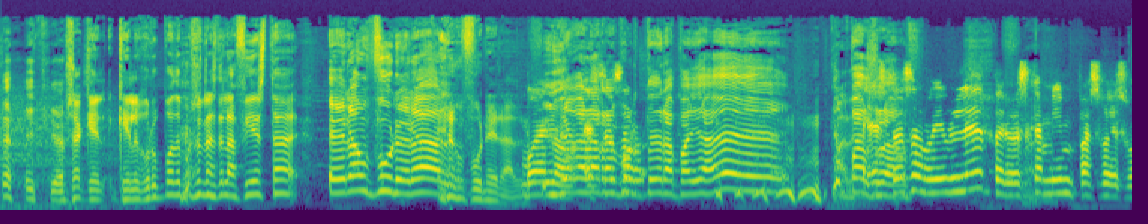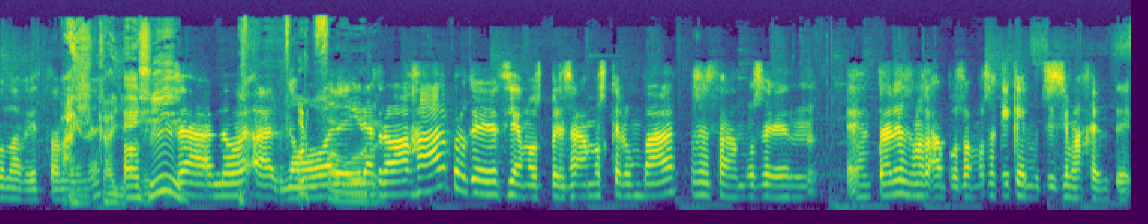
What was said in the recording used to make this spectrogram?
O sea, que, que el grupo de personas de la fiesta... Era un funeral. Era un funeral. Bueno, y llega la esto es- reportera para allá, ¡eh! ¿Qué pasa? Esto es horrible, pero es que a mí me pasó eso una vez también. ¿eh? cállate. ¿Ah, sí? O sea, no, a- no de ir a trabajar porque decíamos, pensábamos que era un bar, pues estábamos en, en tales, ah, pues vamos aquí que hay muchísima gente.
